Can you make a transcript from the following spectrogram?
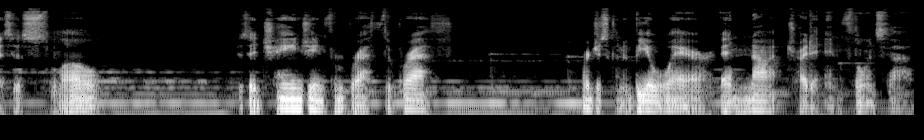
Is it slow? Is it changing from breath to breath? We're just going to be aware and not try to influence that.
